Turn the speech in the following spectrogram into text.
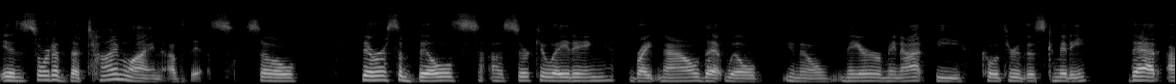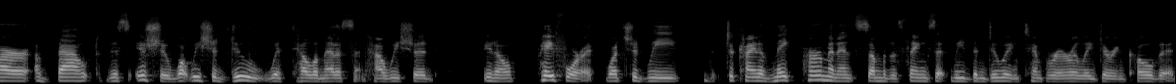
is sort of the timeline of this. So there are some bills uh, circulating right now that will, you know, may or may not be go through this committee that are about this issue, what we should do with telemedicine, how we should, you know, pay for it, what should we to kind of make permanent some of the things that we've been doing temporarily during COVID.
